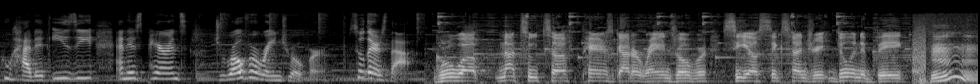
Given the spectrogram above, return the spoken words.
who had it easy and his parents drove a Range Rover. So there's that. Grew up, not too tough. Parents got a Range Rover, CL600, doing it big. Hmm.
